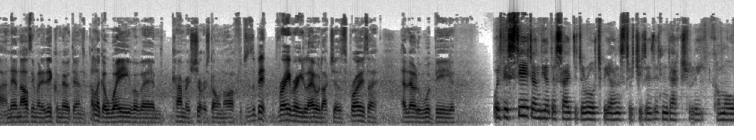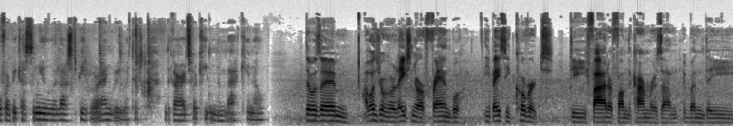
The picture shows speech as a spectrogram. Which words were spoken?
and then obviously when they did come out, then it's kind of like a wave of um, camera shutters going off, which is a bit very, very loud. Actually, I was surprised how loud it would be. Well, they stayed on the other side of the road. To be honest with you, they didn't actually come over because they knew a lot of people were angry with it. The guards were keeping them back, you know. There was um, I wasn't sure of a relation or a friend, but he basically covered the father from the cameras, and when the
